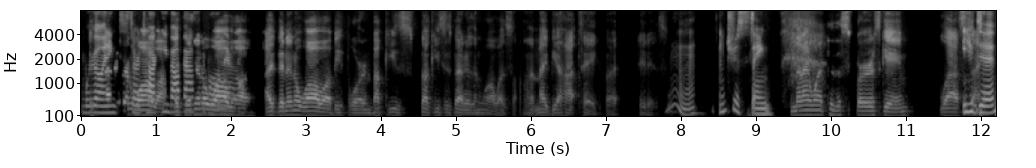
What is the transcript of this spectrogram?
we're It's going to start Wawa. talking about I've been in a basketball now. Wawa. I've been in a Wawa before, and Buc-ee's Buc-ee's is better than Wawa's. It might be a hot take, but it is. Hmm, interesting. And then I went to the Spurs game last You night, did?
